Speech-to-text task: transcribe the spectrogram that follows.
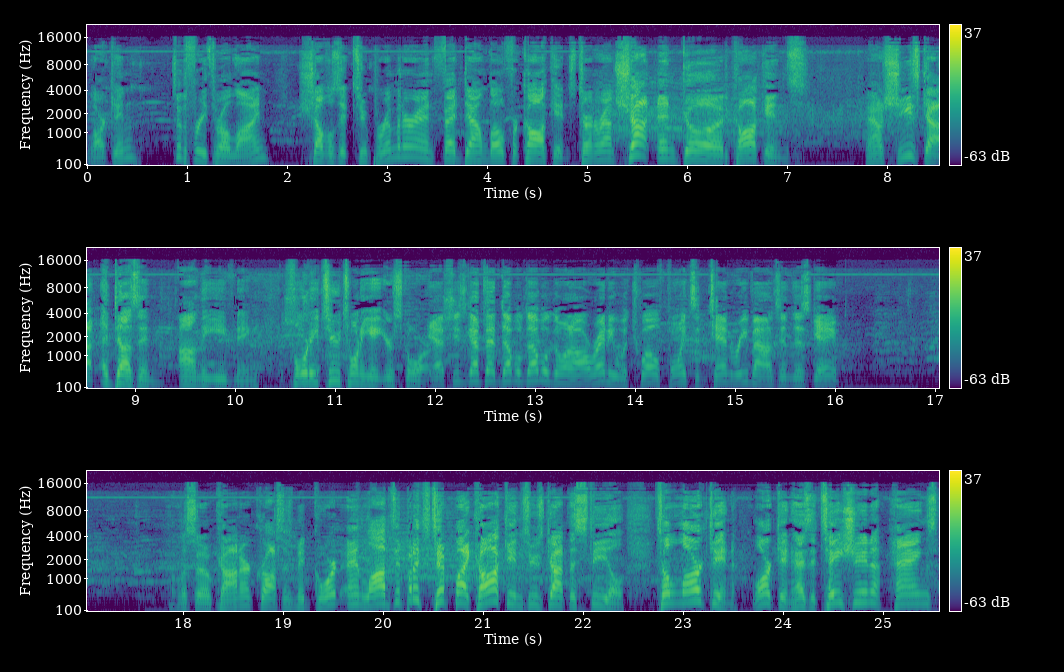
Larkin to the free throw line. Shovels it to perimeter and fed down low for Calkins. Turnaround shot and good. Calkins. Now she's got a dozen on the evening. 42 28 your score. Yeah, she's got that double double going already with 12 points and 10 rebounds in this game. Alyssa O'Connor crosses midcourt and lobs it, but it's tipped by Calkins, who's got the steal. To Larkin. Larkin, hesitation, hangs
